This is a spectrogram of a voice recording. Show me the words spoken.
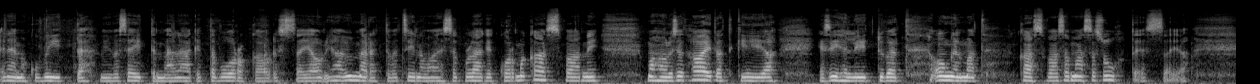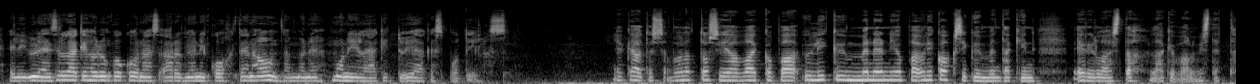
enemmän kuin 5-7 lääkettä vuorokaudessa. Ja on ihan ymmärrettävä, että siinä vaiheessa, kun lääkekuorma kasvaa, niin mahdolliset haitatkin ja, ja siihen liittyvät ongelmat kasvaa samassa suhteessa. Ja, eli yleensä lääkehoidon kokonaisarvioinnin kohteena on tämmöinen monilääkitty iäkäs potilas. Ja käytössä voi olla tosiaan vaikkapa yli 10, jopa yli 20kin erilaista lääkevalmistetta.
